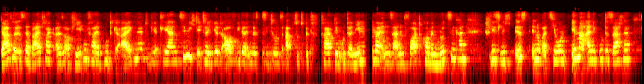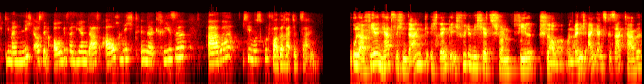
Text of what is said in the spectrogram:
Dafür ist der Beitrag also auf jeden Fall gut geeignet. Wir klären ziemlich detailliert auf, wie der Investitionsabzugsbetrag dem Unternehmer in seinem Fortkommen nutzen kann. Schließlich ist Innovation immer eine gute Sache, die man nicht aus dem Auge verlieren darf, auch nicht in der Krise aber sie muss gut vorbereitet sein. Ulla, vielen herzlichen Dank. Ich denke, ich fühle mich jetzt schon viel schlauer. Und wenn ich eingangs gesagt habe,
